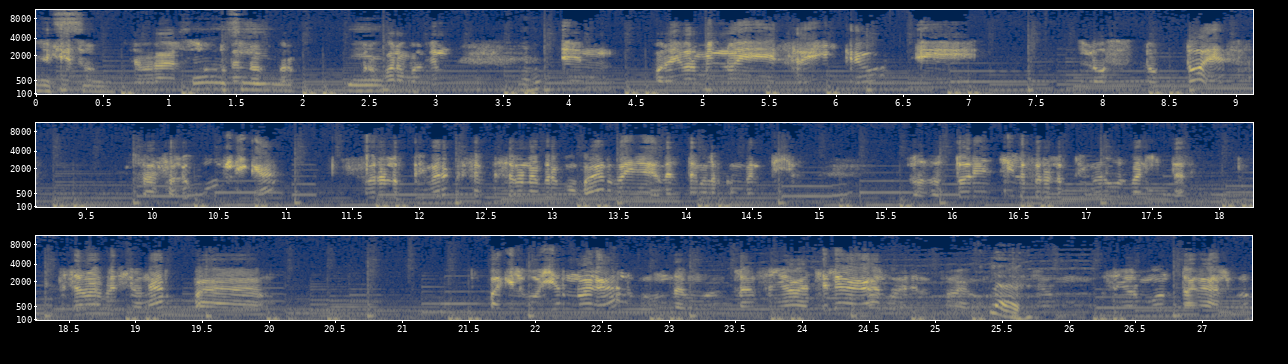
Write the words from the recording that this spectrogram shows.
Es, eso, el sí, pero- pero eh, bueno, volviendo, en, por ahí por 1906 creo, eh, los doctores, la salud pública, fueron los primeros que se empezaron a preocupar de- del tema de los conventillos. Los doctores en Chile fueron los primeros urbanistas. Empezaron a presionar para que el gobierno haga algo. En plan, señora Bachelet haga algo, señor, Claro. señor Montt haga algo.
